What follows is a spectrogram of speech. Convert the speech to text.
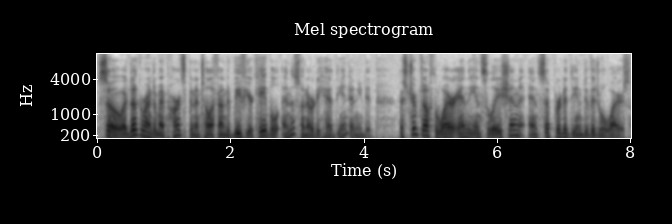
So I dug around in my parts bin until I found a beefier cable, and this one already had the end I needed. I stripped off the wire and the insulation and separated the individual wires.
